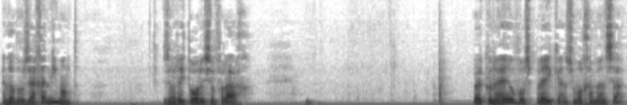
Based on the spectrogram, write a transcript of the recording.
En dat wil zeggen, niemand. Het is een retorische vraag. Wij kunnen heel veel spreken en sommige mensen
